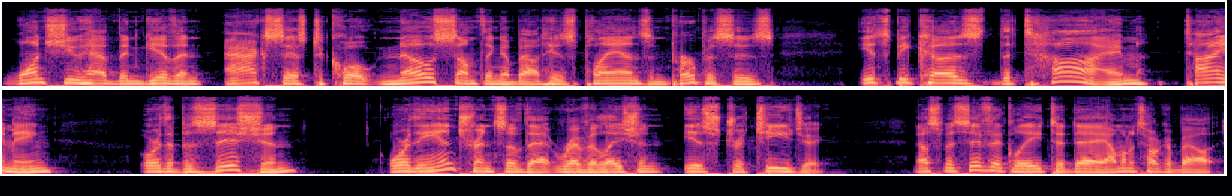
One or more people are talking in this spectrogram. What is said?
once you have been given access to, quote, know something about his plans and purposes, it's because the time, timing, or the position or the entrance of that revelation is strategic. Now, specifically today, I'm going to talk about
